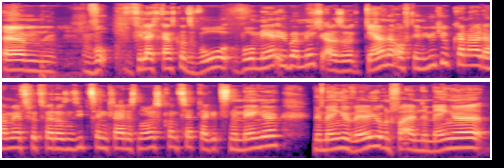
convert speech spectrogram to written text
Ähm, wo, vielleicht ganz kurz, wo, wo mehr über mich? Also gerne auf dem YouTube-Kanal, da haben wir jetzt für 2017 ein kleines neues Konzept, da gibt es eine Menge, eine Menge Value und vor allem eine Menge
